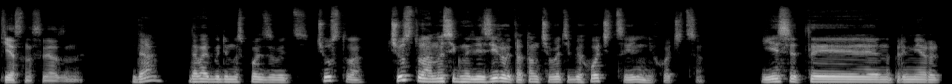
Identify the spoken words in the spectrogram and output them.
тесно связаны. Да, давай будем использовать чувства Чувство, оно сигнализирует о том, чего тебе хочется или не хочется. Если ты, например,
